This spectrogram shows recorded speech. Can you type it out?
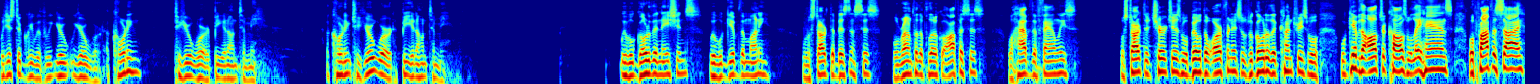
We just agree with your, your word. According to your word, be it unto me. According to your word, be it unto me. We will go to the nations. We will give the money. We will start the businesses. We'll run for the political offices. We'll have the families. We'll start the churches. We'll build the orphanages. We'll go to the countries. We'll, we'll give the altar calls. We'll lay hands. We'll prophesy.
